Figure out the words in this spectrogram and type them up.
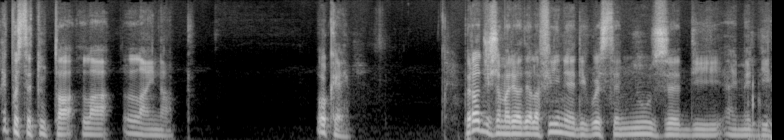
E questa è tutta la lineup. Ok, per oggi siamo arrivati alla fine di queste news di AMD.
